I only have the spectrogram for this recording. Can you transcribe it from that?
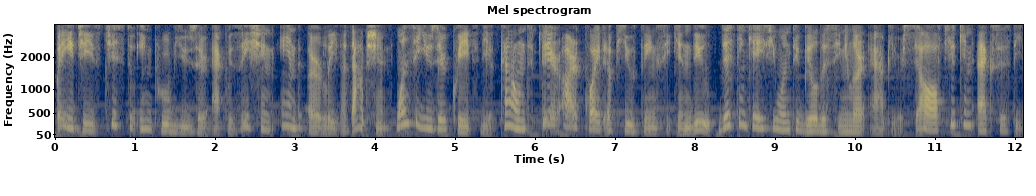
pages just to improve user acquisition and early adoption. Once a user creates the account, there are quite a few things he can do. Just in case you want to build a similar app yourself, you can access the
